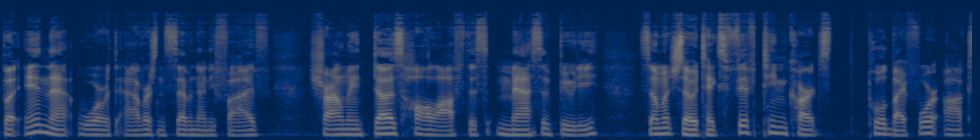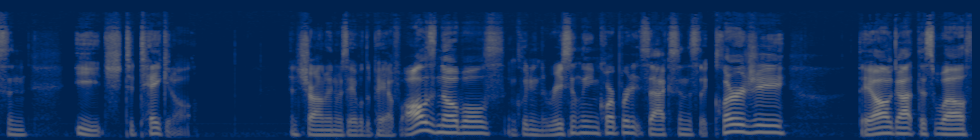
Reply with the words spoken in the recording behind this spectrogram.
But in that war with the Avars in 795, Charlemagne does haul off this massive booty, so much so it takes 15 carts pulled by four oxen each to take it all and Charlemagne was able to pay off all his nobles, including the recently incorporated Saxons, the clergy. They all got this wealth.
